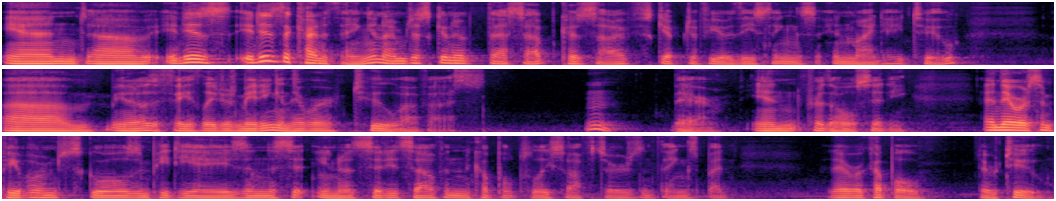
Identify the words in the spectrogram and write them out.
and uh, it is it is the kind of thing. And I'm just going to fess up because I've skipped a few of these things in my day too. um, you know, the faith leaders meeting, and there were two of us there in for the whole city. And there were some people from schools and PTAs and the you know the city itself and a couple of police officers and things, but there were a couple. There were 2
